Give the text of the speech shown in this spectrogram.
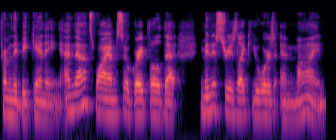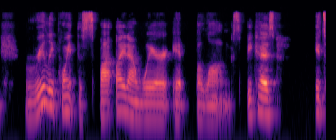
from the beginning. And that's why I'm so grateful that ministries like yours and mine really point the spotlight on where it belongs because it's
